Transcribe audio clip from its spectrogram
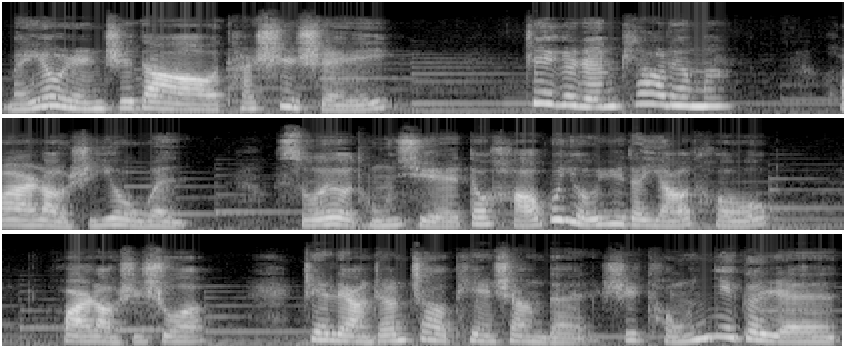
没有人知道她是谁。这个人漂亮吗？花儿老师又问。所有同学都毫不犹豫地摇头。花儿老师说：“这两张照片上的是同一个人。”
